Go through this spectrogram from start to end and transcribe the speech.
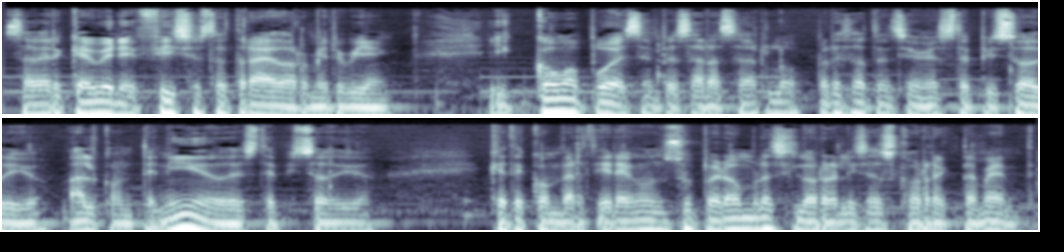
saber qué beneficios te trae dormir bien y cómo puedes empezar a hacerlo, presta atención a este episodio, al contenido de este episodio, que te convertirá en un superhombre si lo realizas correctamente.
